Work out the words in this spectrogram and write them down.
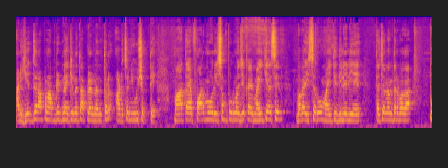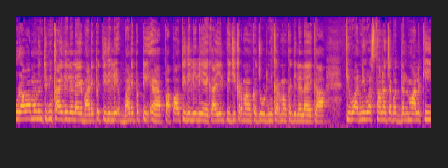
आणि हेच जर आपण अपडेट नाही केलं तर आपल्याला नंतर अडचण येऊ शकते. मग आता या फॉर्मवर ही संपूर्ण जे काही माहिती असेल बघा ही सर्व माहिती दिलेली आहे. त्याच्यानंतर बघा पुरावा म्हणून तुम्ही काय दिलेला आहे? भाडेपट्टी दिली भाडेपट्टी पा पावती दिलेली आहे का? एल पी जी क्रमांक जोडणी क्रमांक दिलेला आहे का? किंवा निवासस्थानाच्या बद्दल मालकी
